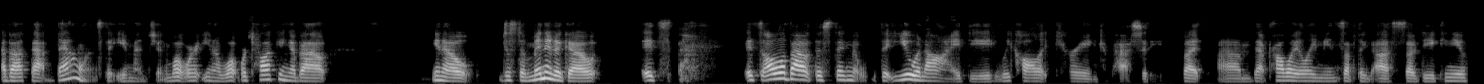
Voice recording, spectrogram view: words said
about that balance that you mentioned. What we're you know what we're talking about you know just a minute ago it's it's all about this thing that, that you and i d we call it carrying capacity. But um, that probably only means something to us. So d can you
